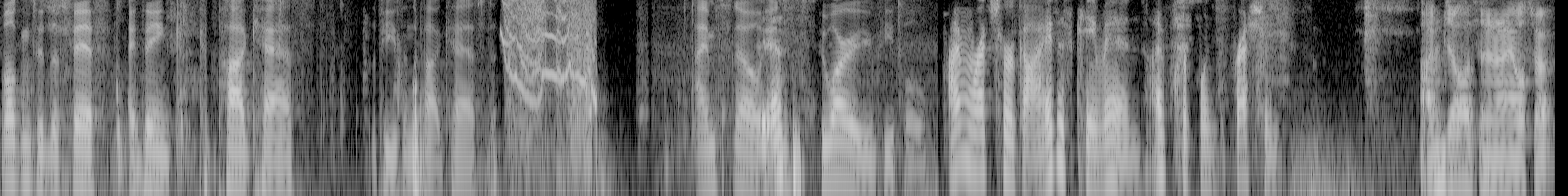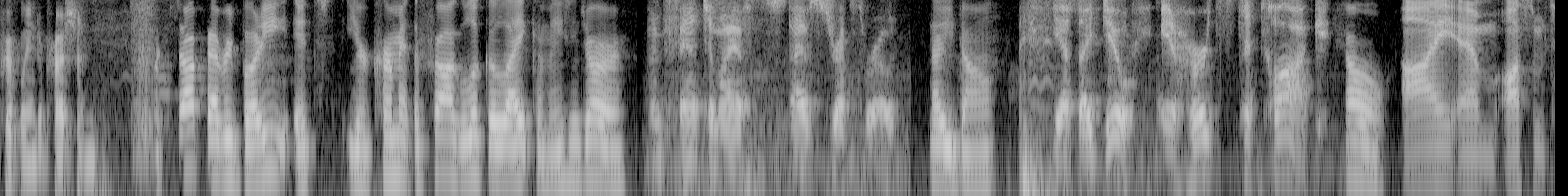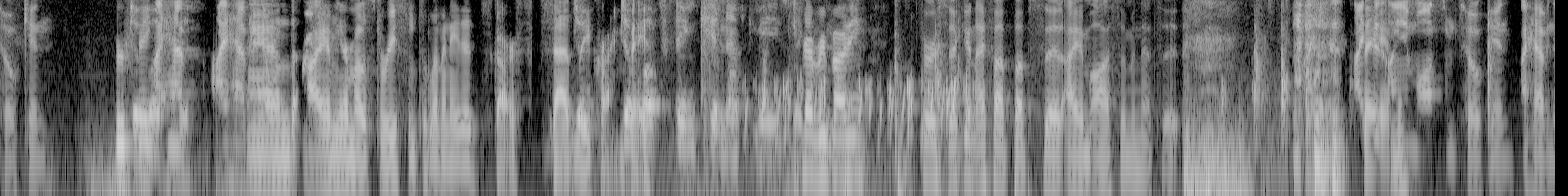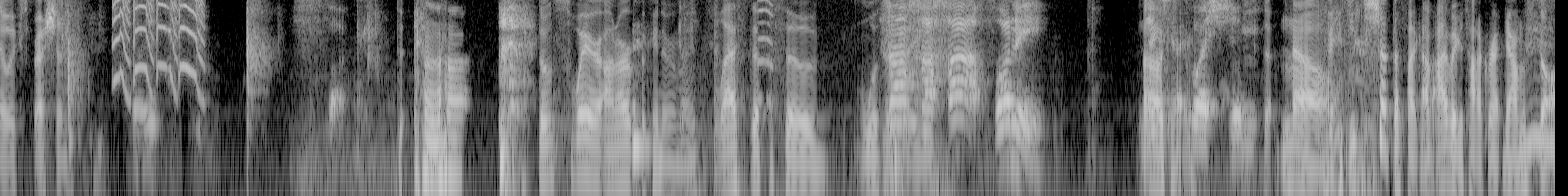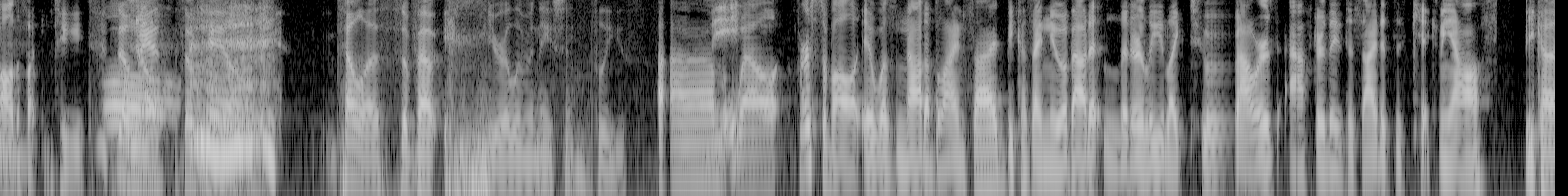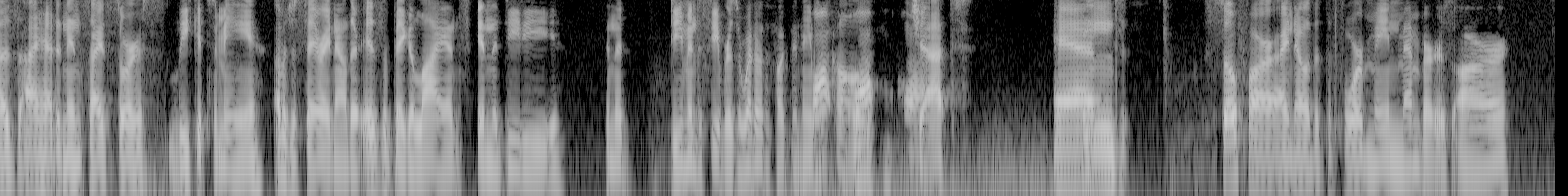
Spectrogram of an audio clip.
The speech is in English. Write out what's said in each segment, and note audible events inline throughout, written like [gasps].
Welcome to the fifth, I think, podcast. The Peas in the podcast. I'm Snow. and Yes? who are you people? I'm retro guy. I just came in. I have crippling depression. I'm gelatin, and I also have crippling depression. What's up, everybody? It's your Kermit the Frog look-alike, Amazing Jar. I'm Phantom. I have I have strep throat. No, you don't. Yes, I do. It hurts to talk. Oh. I am awesome token. you're fake. I have thi- I have no And I am your most recent eliminated scarf. Sadly, dub- crying dub up face. thing kidnapped me. He's making me Everybody. For a second, I thought Bup said, I am awesome, and that's it. I said I am awesome token. I have no expression. Fuck. [laughs] Don't swear on our. Okay, never mind. Last episode was a Ha thing. ha ha! Funny. Next Okay. question. No, [laughs] shut the fuck up. I'm gonna talk right now. I'm gonna spill all the [gasps] fucking tea. So, Oh. Fan- so Kale, [laughs] tell us about [laughs] your elimination, please. Um, Me? well, first of all, it was not a blindside because I knew about it literally like two hours after they decided to kick me off. Because I had an inside source leak it to me. I'm gonna just say right now, there is a big alliance in the DD, in the Demon Deceivers or whatever the fuck the name is called. chat. And so far, I know that the four main members are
